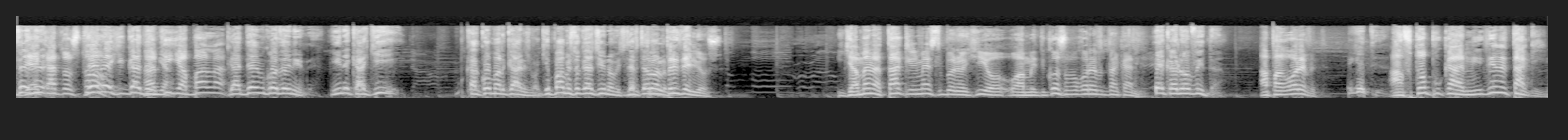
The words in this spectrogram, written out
Είναι για είναι- εκατοστό. δεν έχει κατέμικο. Αντί για μπάλα. Κατέμικο δεν είναι. Είναι κακή, κακό μαρκάρισμα. Και πάμε στον Κατσίνοβιτς. Δευτερόλεπτο. Πριν τελειώσει. Για μένα τάκλι μέσα στην περιοχή ο, ο αμυντικός απαγορεύεται να κάνει. Έκανε ο Β. Απαγορεύεται. Ε, Γιατί; Αυτό που κάνει δεν είναι τάκλι.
